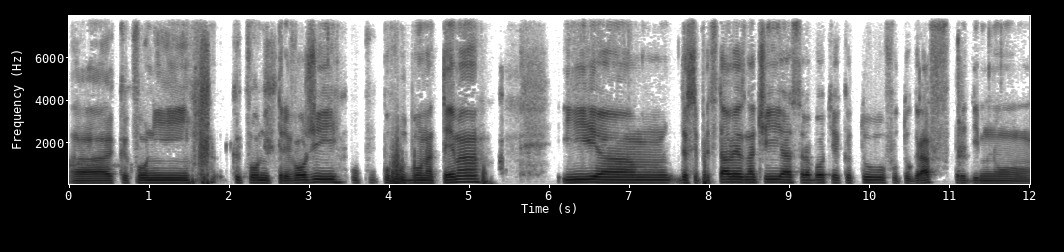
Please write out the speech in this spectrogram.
а, какво, ни, какво ни тревожи по, по, по футболна тема и а, да се представя, значи аз работя като фотограф, предимно,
